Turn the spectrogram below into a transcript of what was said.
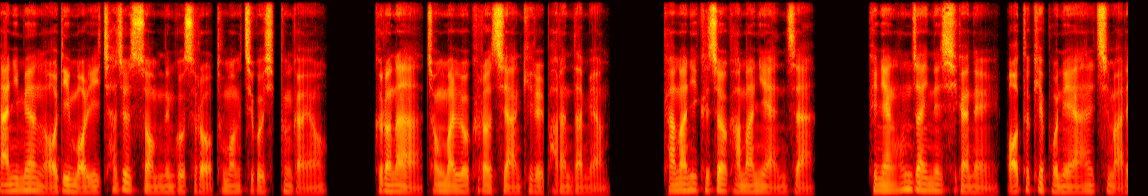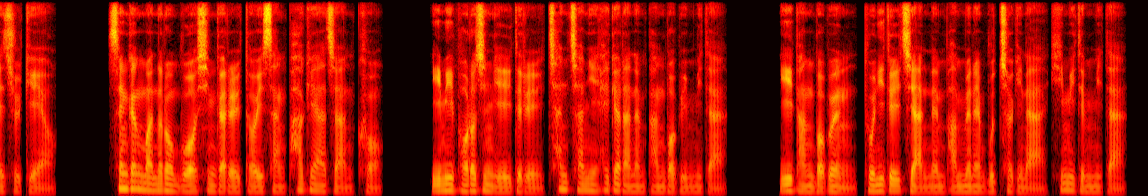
아니면 어디 멀리 찾을 수 없는 곳으로 도망치고 싶은가요? 그러나 정말로 그러지 않기를 바란다면 가만히 그저 가만히 앉아 그냥 혼자 있는 시간을 어떻게 보내야 할지 말해줄게요. 생각만으로 무엇인가를 더 이상 파괴하지 않고 이미 벌어진 일들을 찬찬히 해결하는 방법입니다. 이 방법은 돈이 들지 않는 반면에 무척이나 힘이 듭니다.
